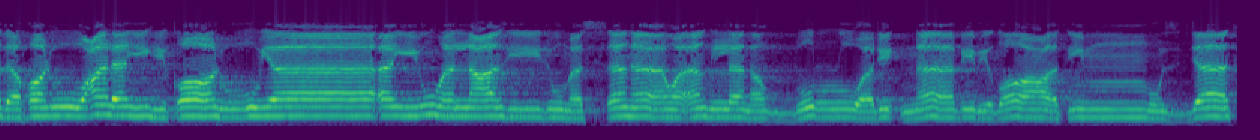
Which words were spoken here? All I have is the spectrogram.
دخلوا عليه قالوا يا أيها العزيز مسنا وأهلنا الضر وجئنا ببضاعة مزجاة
